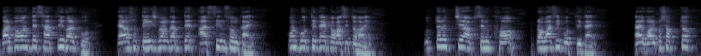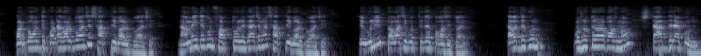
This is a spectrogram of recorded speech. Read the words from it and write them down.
গল্পগ্রন্থের সাত্রী গল্প, তেরোশো তেইশ বঙ্গাব্দের আশ্বিন সংখ্যায় কোন পত্রিকায় প্রকাশিত হয়? উত্তর হচ্ছে অপশন খ, প্রবাসী পত্রিকায়। তাহলে গল্প সপ্তক গল্পগ্রন্থে কটা গল্প আছে? সাতটি গল্প আছে। নামেই দেখুন সপ্তক লেখা আছে মানে সাতটি গল্প আছে। সেগুলি প্রবাসী পত্রিকায় প্রকাশিত হয়। তারপর দেখুন উনসত্তর নম্বর প্রশ্ন, স্টারদের এখন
